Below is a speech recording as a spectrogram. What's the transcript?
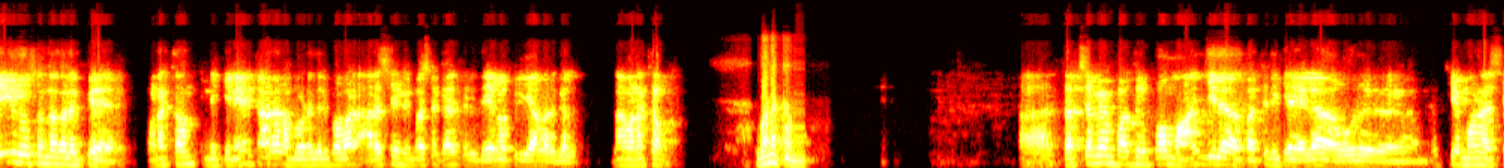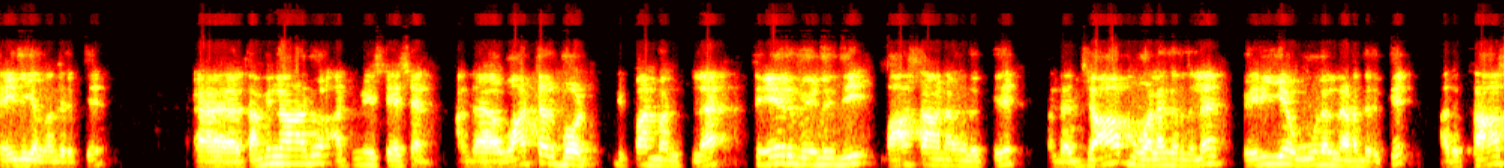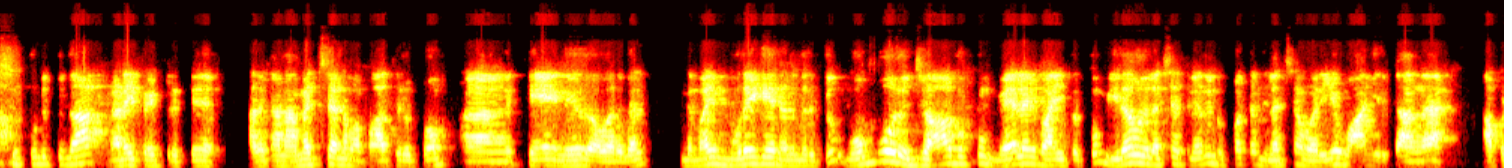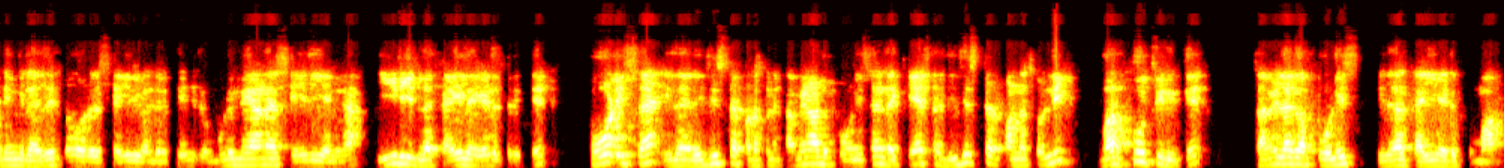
TV சொந்தங்களுக்கு வணக்கம். இன்னைக்கு நேர்காணல் நம்மளோட இருப்பவர் அரசியல் விமர்சகர் திரு தேவப்பிரியா அவர்கள். நான் வணக்கம். வணக்கம். தற்சமயம் பார்த்திருப்போம் ஆங்கில பத்திரிகையில ஒரு முக்கியமான செய்திகள் வந்திருக்கு. தமிழ்நாடு அட்மினிஸ்ட்ரேஷன் அந்த வாட்டர் போர்ட் டிபார்ட்மெண்ட்ல தேர்வு எழுதி பாஸ் ஆனவங்களுக்கு அந்த ஜாப் வழங்குறதுல பெரிய ஊழல் நடந்திருக்கு. அது காசு கொடுத்துதான் நடைபெற்றிருக்கு. அதுக்கான அமைச்சர் நம்ம பார்த்திருப்போம் கே. நேரு அவர்கள். இந்த மாதிரி முறைகே நடந்திருக்கு. ஒவ்வொரு ஜாபுக்கும் வேலை வாய்ப்புக்கும் இருபது லட்சத்துல இருந்து முப்பத்தஞ்சு லட்சம் வரையும் வாங்கியிருக்காங்க அப்படிங்கிறது இப்போ ஒரு செய்தி வந்திருக்கு. இது முழுமையான செய்தி என்ன? இடி இதுல கையில எடுத்திருக்கு. போலீஸ இதை ரிஜிஸ்டர் பண்ண சொல்லி தமிழ்நாடு போலீஸ இந்த கேஸ ரிஜிஸ்டர் பண்ண சொல்லி வற்புறுத்தி இருக்கு தமிழக போலீஸ் இத கை எடுக்குமா?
